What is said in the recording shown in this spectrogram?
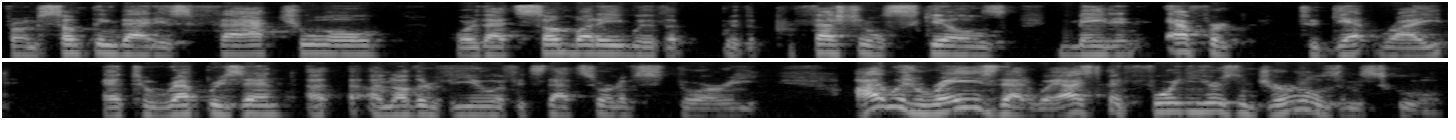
from something that is factual or that somebody with a with a professional skills made an effort to get right and to represent a, another view if it's that sort of story. I was raised that way. I spent 4 years in journalism school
